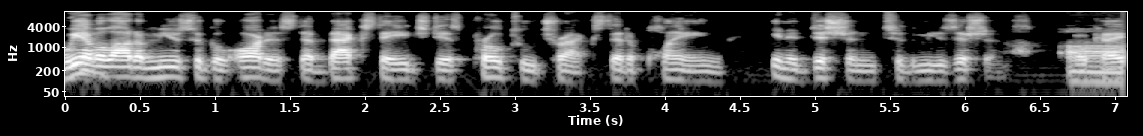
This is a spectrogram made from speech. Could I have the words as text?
we have a lot of musical artists that backstage there's pro tool tracks that are playing in addition to the musicians Okay.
